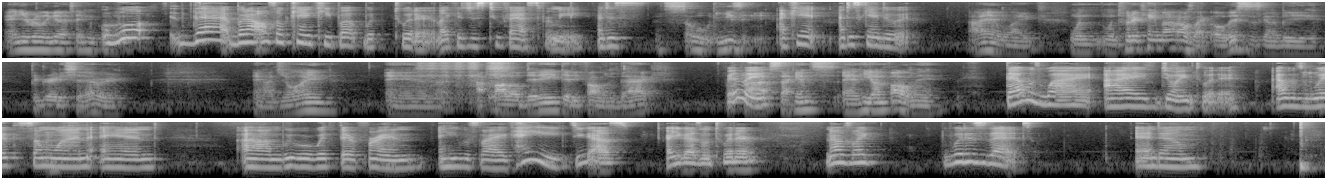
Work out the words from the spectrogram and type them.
and you're really good at taking photos. Well, that, but I also can't keep up with Twitter. Like it's just too fast for me. I just, It's so easy. I can't, I just can't do it. I am like when when Twitter came out, I was like, oh, this is gonna be the greatest shit ever. And I joined, and I followed Diddy. Diddy followed me back. Really, Five seconds, and he unfollowed me. that was why I joined Twitter. I was with someone and um, we were with their friend, and he was like, "Hey, do you guys are you guys on Twitter?" And I was like, "What is that?" And um,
